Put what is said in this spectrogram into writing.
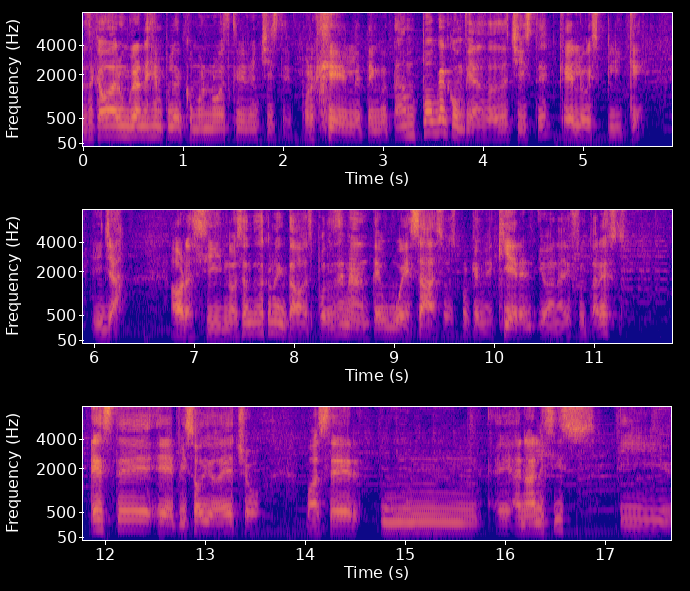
Les acabo de dar un gran ejemplo de cómo no escribir un chiste, porque le tengo tan poca confianza a ese chiste que lo expliqué y ya. Ahora, si no se han desconectado después de semejante huesazos, porque me quieren y van a disfrutar esto. Este episodio, de hecho, va a ser un eh, análisis y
